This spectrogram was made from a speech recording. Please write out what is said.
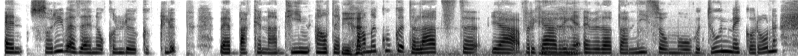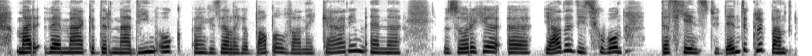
En sorry, wij zijn ook een leuke club. Wij bakken nadien altijd ja. pannenkoeken. De laatste ja, vergaderingen ja. hebben we dat dan niet zo mogen doen met corona. Maar wij maken er nadien ook een gezellige babbel van Ekarim. En uh, we zorgen, uh, ja, dat is gewoon, dat is geen studentenclub, want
